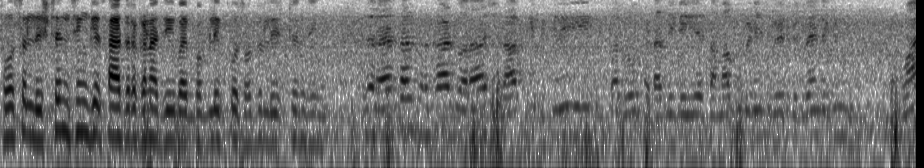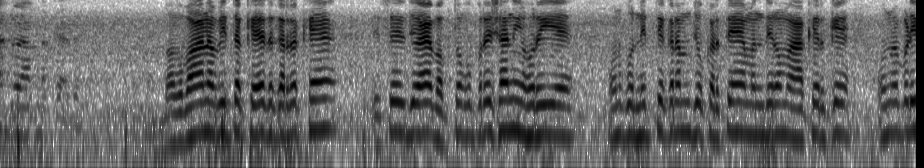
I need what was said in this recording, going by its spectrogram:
सोशल डिस्टेंसिंग के साथ रखना चाहिए भाई पब्लिक को सोशल डिस्टेंसिंग राजस्थान सरकार द्वारा शराब की बिक्री पर रोक हटा दी गई है तंबाकू बीड़ी सिगरेट बिक रहे हैं लेकिन भगवान जो है अब तक कहते हैं? भगवान अभी तक कैद कर रखे हैं इससे जो है भक्तों को परेशानी हो रही है। उनको नित्य क्रम जो करते हैं मंदिरों में आकर के उनमें बड़ी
